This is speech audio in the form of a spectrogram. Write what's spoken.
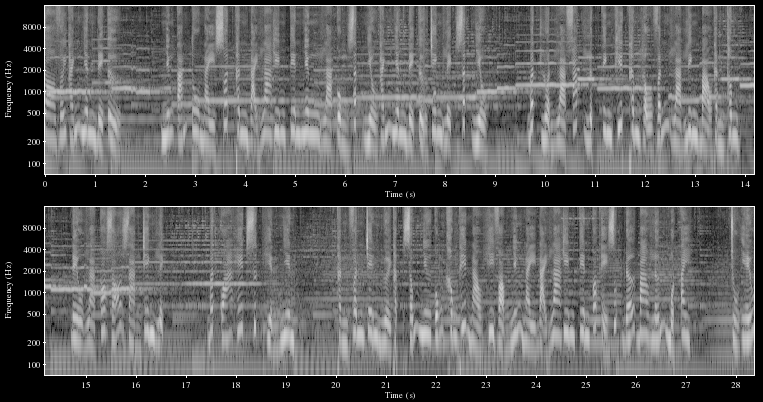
so với thánh nhân đệ tử. Những tán tu này xuất thân Đại La Kim Tiên Nhưng là cùng rất nhiều thánh nhân đệ tử trinh lệch rất nhiều. Bất luận là pháp lực tinh khiết thâm hậu vẫn là linh bảo thần thông. Đều là có rõ ràng trinh lịch Bất quá hết sức hiển nhiên. Thần vân trên người thật giống như cũng không thế nào hy vọng những này đại la kim tiên có thể giúp đỡ bao lớn một tay. Chủ yếu,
